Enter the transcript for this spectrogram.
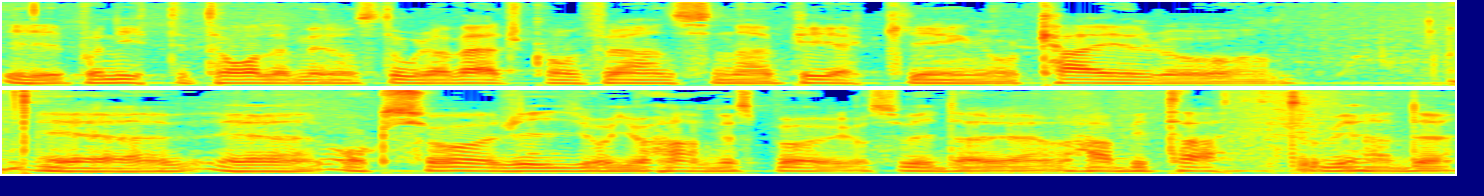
i, på 90-talet med de stora världskonferenserna Peking och Kairo. Eh, eh, också Rio, Johannesburg och så vidare. Och Habitat och vi hade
